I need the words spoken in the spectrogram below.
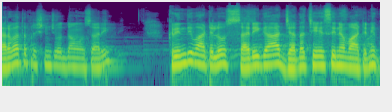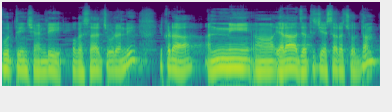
తర్వాత ప్రశ్న చూద్దాం ఒకసారి. క్రింది వాటిలో సరిగా జత చేసిన వాటిని గుర్తించండి. ఒకసారి చూడండి. ఇక్కడ అన్ని ఎలా జత చేశారో చూద్దాం.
